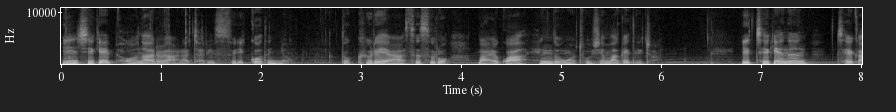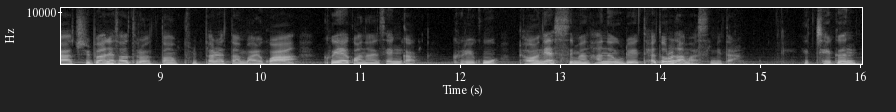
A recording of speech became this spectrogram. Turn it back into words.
인식의 변화를 알아차릴 수 있거든요. 또 그래야 스스로 말과 행동을 조심하게 되죠. 이 책에는 제가 주변에서 들었던 불편했던 말과 그에 관한 생각, 그리고 변했으면 하는 우리의 태도를 담았습니다. 이 책은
